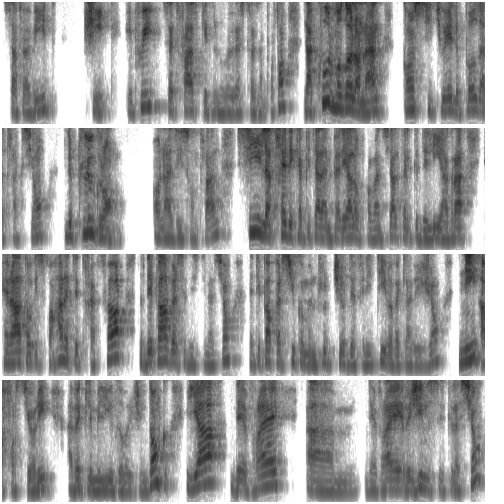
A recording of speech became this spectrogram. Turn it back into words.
safavide chiite. Et puis, cette phrase qui nous reste très importante, la cour moghole en Inde constituait le pôle d'attraction le plus grand en Asie centrale. Si l'attrait des capitales impériales ou provinciales telles que Delhi, Agra, Herat ou Isfahan était très fort, le départ vers ces destinations n'était pas perçu comme une rupture définitive avec la région, ni a fortiori avec le milieu d'origine. Donc, il y a des vrais, euh, des vrais régimes de circulation.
